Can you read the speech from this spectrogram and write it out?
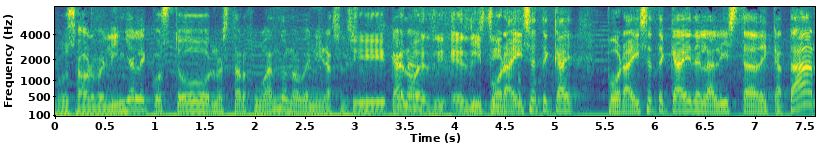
pues a Orbelín ya le costó no estar jugando, no venir a selección sí, Pero es, y por ahí se te cae, por ahí se te cae de la lista de Qatar.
